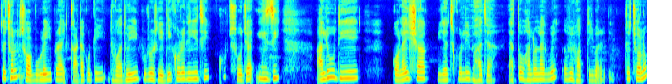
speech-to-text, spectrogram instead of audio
তো চলো, সবগুলোই প্রায় কাটাকুটি, ধোয়াধুয়ি পুরো রেডি করে নিয়েছি। খুব সোজা ইজি আলু দিয়ে কলাই শাক কলি ভাজা, এত ভালো লাগবে, আমি ভাবতেই পারিনি। তো চলো,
